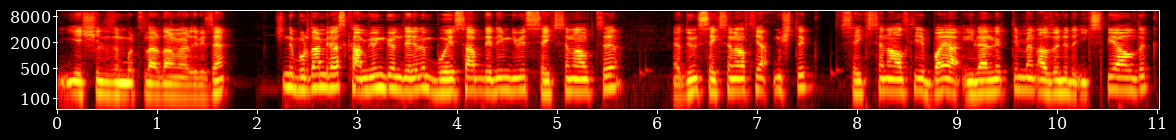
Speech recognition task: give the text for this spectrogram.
Yeşil zımbırtılardan verdi bize. Şimdi buradan biraz kamyon gönderelim. Bu hesap dediğim gibi 86. Ya dün 86 yapmıştık. 86'yı bayağı ilerlettim ben. Az önce de XP aldık.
